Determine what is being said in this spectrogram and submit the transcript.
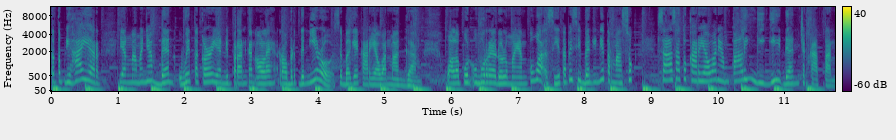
tetap di hire yang namanya Ben Whittaker yang diperankan oleh Robert De Niro sebagai karyawan magang. Walaupun umurnya udah lumayan tua sih, tapi si Ben ini termasuk salah satu karyawan yang paling gigih dan cekatan.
